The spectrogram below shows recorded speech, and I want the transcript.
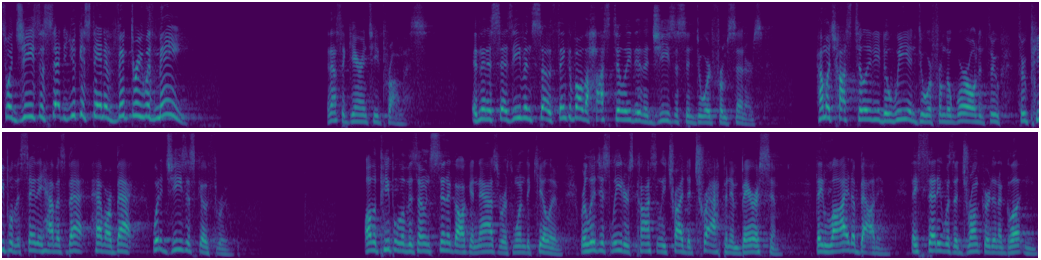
That's what Jesus said. You can stand in victory with me. And that's a guaranteed promise. And then it says, even so, think of all the hostility that Jesus endured from sinners. How much hostility do we endure from the world and through, through people that say they have us back, have our back? What did Jesus go through? All the people of his own synagogue in Nazareth wanted to kill him. Religious leaders constantly tried to trap and embarrass him. They lied about him. They said he was a drunkard and a glutton.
